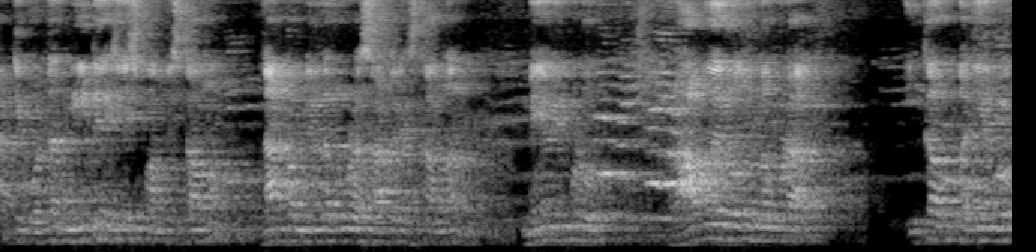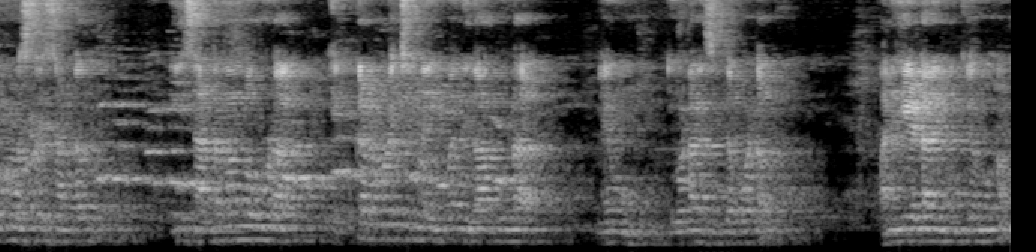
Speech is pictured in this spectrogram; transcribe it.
అట్టి గుడ్డ నీట్గా చేసి పంపిస్తాము దాంట్లో మిల్లర్లు కూడా సహకరిస్తా ఉన్నారు మేము ఇప్పుడు రాబోయే రోజుల్లో కూడా ఇంకా పదిహేను రోజులు వస్తాయి సెంటర్లు ఈ సెంటర్లలో కూడా ఎక్కడ కూడా చిన్న ఇబ్బంది కాకుండా మేము ఇవ్వడానికి సిద్ధపడ్డాం. పని చేయడానికి ముఖ్యంగా ఉన్నాం.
